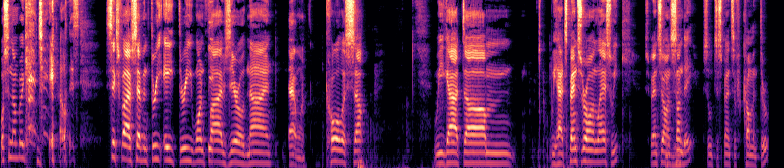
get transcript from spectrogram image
what's the number again? JL is six five seven three eight three one five zero nine. that one. Call us up. We got um, we had Spencer on last week. Spencer on Sunday. Salute to Spencer for coming through,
